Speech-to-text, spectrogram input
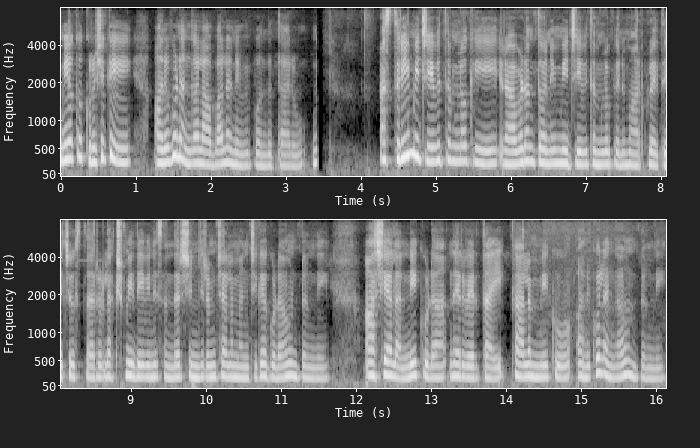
మీ యొక్క కృషికి అనుగుణంగా లాభాలు అనేవి పొందుతారు. ఆ స్త్రీ మీ జీవితంలోకి రావడంతోనే మీ జీవితంలో పెను మార్పులు అయితే చూస్తారు. లక్ష్మీదేవిని సందర్శించడం చాలా మంచిగా కూడా ఉంటుంది. ఆశయాలన్నీ కూడా నెరవేరుతాయి. కాలం మీకు అనుకూలంగా ఉంటుంది.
